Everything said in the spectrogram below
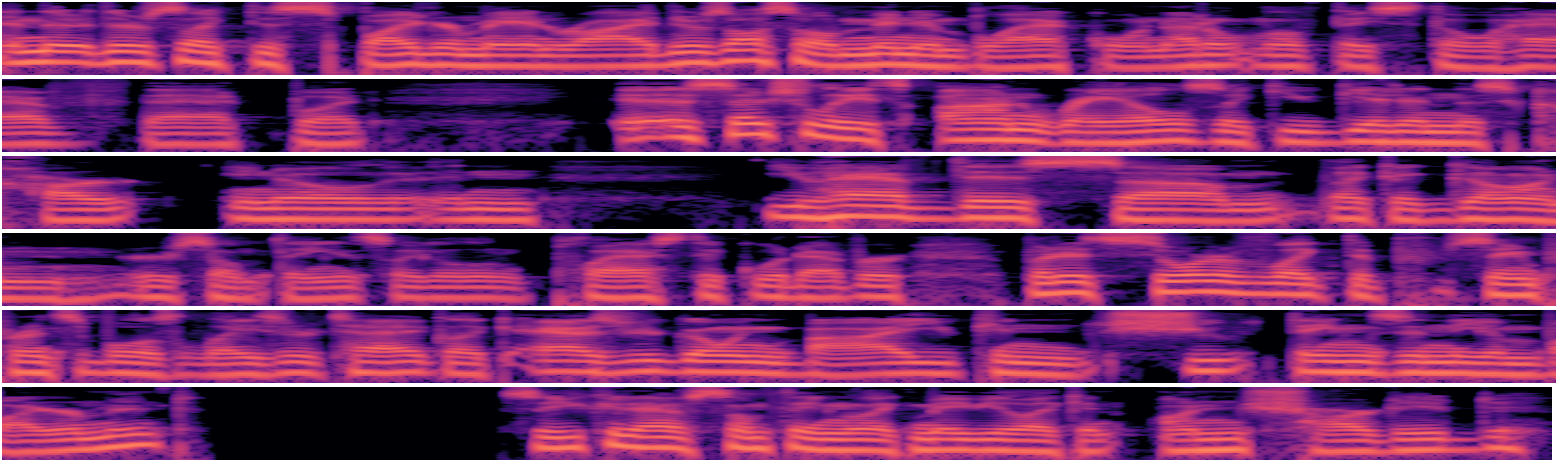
and there, there's like this Spider-Man ride. There's also a Men in Black one. I don't know if they still have that, but essentially it's on rails. Like you get in this cart, you know, and you have this um like a gun or something it's like a little plastic whatever but it's sort of like the same principle as laser tag like as you're going by you can shoot things in the environment so you could have something like maybe like an uncharted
